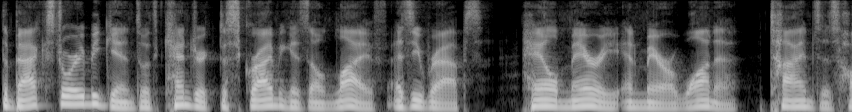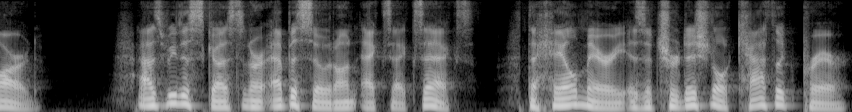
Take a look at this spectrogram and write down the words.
The backstory begins with Kendrick describing his own life as he raps, Hail Mary and marijuana, times is hard. As we discussed in our episode on XXX, the Hail Mary is a traditional Catholic prayer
